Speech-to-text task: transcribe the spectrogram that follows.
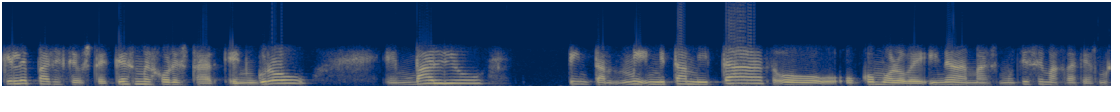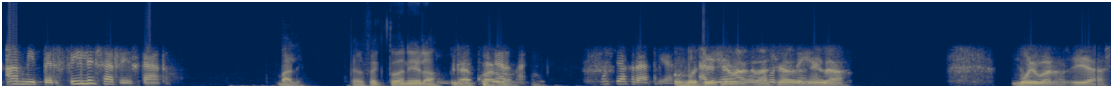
¿qué le parece a usted? ¿Qué es mejor estar en grow, en value, mitad mitad o, cómo lo ve? Y nada más, muchísimas gracias. Ah, mi perfil es arriesgado. Vale, perfecto, Daniela. De acuerdo. Muchas gracias. Pues muchísimas gracias, Daniela. Muy buenos días.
